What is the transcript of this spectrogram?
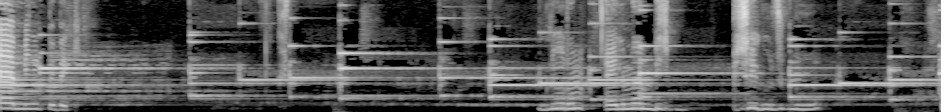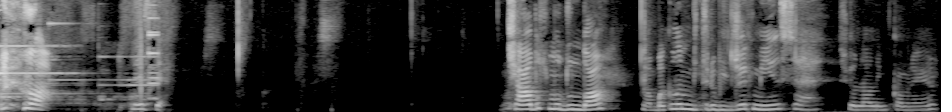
Ee, minik bebek. Biliyorum elimden bir, bir şey gözükmüyor. Neyse. Kabus modunda. Ya bakalım bitirebilecek miyiz? Şöyle alayım kamerayı.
